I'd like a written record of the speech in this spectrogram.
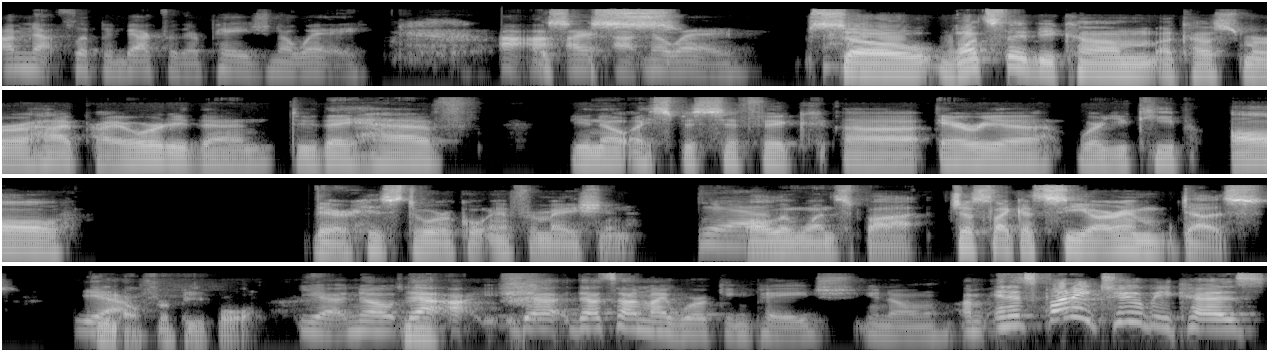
i'm not flipping back for their page no way I, I, I, I, no way So once they become a customer or a high priority, then do they have, you know, a specific uh, area where you keep all their historical information yeah all in one spot, just like a CRM does, yeah you know, for people? Yeah, no, Hmm. that, that that's on my working page, you know. Um, and it's funny too because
